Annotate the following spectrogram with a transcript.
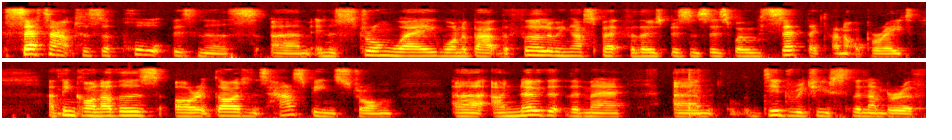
set out to support business um, in a strong way, one about the furloughing aspect for those businesses where we've said they cannot operate. I think on others, our guidance has been strong. Uh, I know that the mayor um, did reduce the number of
